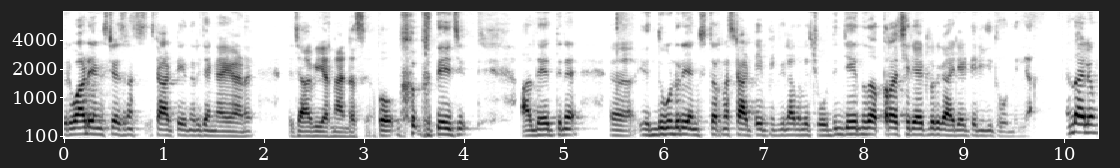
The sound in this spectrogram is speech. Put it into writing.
ഒരുപാട് യങ്സ്റ്റേഴ്സിനെ സ്റ്റാർട്ട് ചെയ്യുന്നൊരു ചങ്ങായിയാണ് ചാവി എർണാണ്ടസ് അപ്പോൾ പ്രത്യേകിച്ച് അദ്ദേഹത്തിന് എന്തുകൊണ്ടൊരു യങ്സ്റ്ററിനെ സ്റ്റാർട്ട് ചെയ്യിപ്പിക്കുന്നില്ല എന്നുള്ള ചോദ്യം ചെയ്യുന്നത് അത്ര ശരിയായിട്ടുള്ളൊരു കാര്യമായിട്ട് എനിക്ക് തോന്നുന്നില്ല. എന്തായാലും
